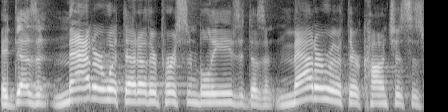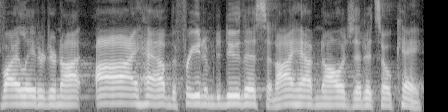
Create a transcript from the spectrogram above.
It doesn't matter what that other person believes. It doesn't matter what their conscience is violated or not. I have the freedom to do this and I have knowledge that it's okay. It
